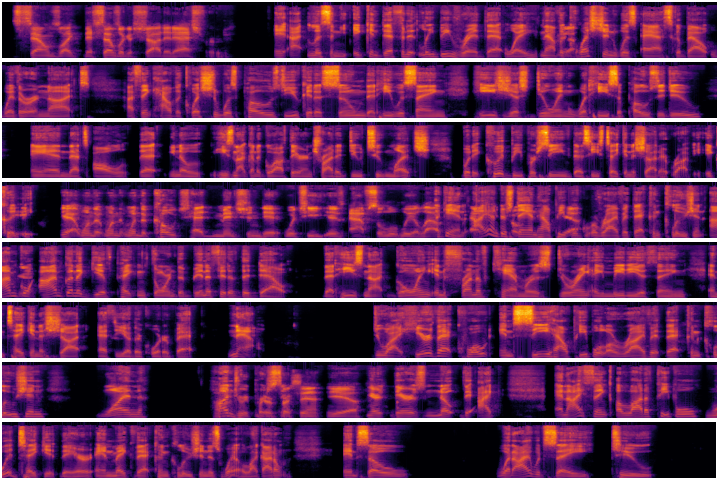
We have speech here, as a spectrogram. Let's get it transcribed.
sounds like that sounds like a shot at Ashford. it, I, listen, it can definitely be read that way. Now, the Yeah. question was asked about whether or not I think how the question was posed, you could assume that he was saying he's just doing what he's supposed to do. And that's all that, you know, he's not going to go out there and try to do too much, but it could be perceived as he's taking a shot at Robbie. It could be. Yeah, when the when the, when the coach had mentioned it, which he is absolutely allowed. Again, do, I understand how people Yeah. arrive at that conclusion. I'm going. I'm going to give Peyton Thorne the benefit of the doubt that he's not going in front of cameras during a media thing and taking a shot at the other quarterback. Now, do I hear that quote and see how people arrive at that conclusion? One. Hundred percent. Yeah, There, there's no. The, I, and I think a lot of people would take it there and make that conclusion as well. Like I don't, and so what I would say to,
